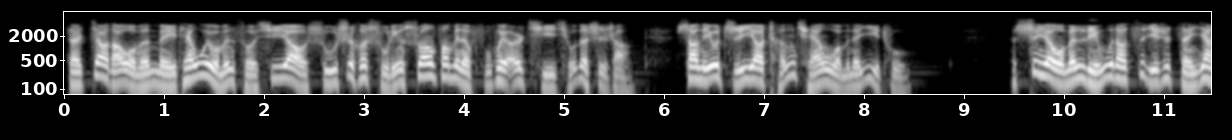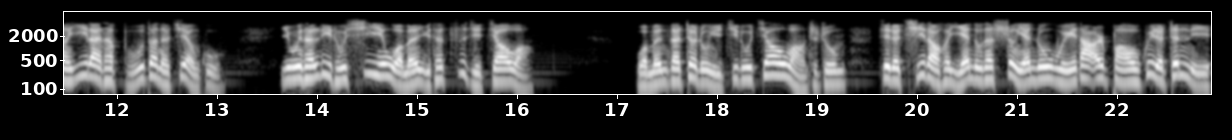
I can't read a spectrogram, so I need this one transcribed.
在教导我们每天为我们所需要属世和属灵双方面的福慧而祈求的事上，上帝有旨意要成全我们的益处。甚愿我们领悟到自己是怎样依赖他不断的眷顾，因为他力图吸引我们与他自己交往。我们在这种与基督交往之中。借着祈祷和研读他圣言中伟大而宝贵的真理，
